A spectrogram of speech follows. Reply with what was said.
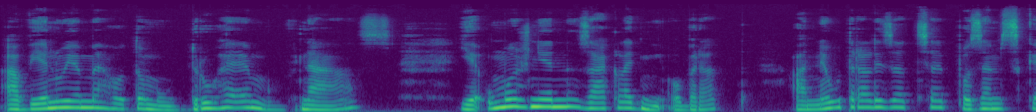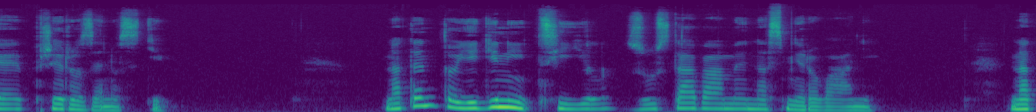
a věnujeme ho tomu druhému v nás, je umožněn základní obrat a neutralizace pozemské přirozenosti. Na tento jediný cíl zůstáváme nasměrováni. Na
